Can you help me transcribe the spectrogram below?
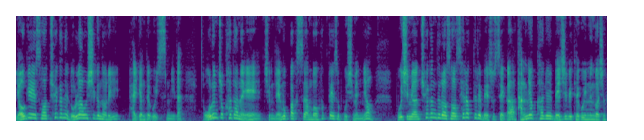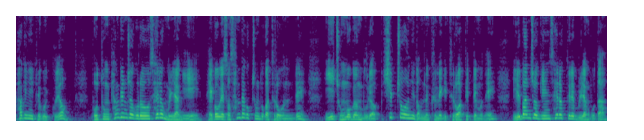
여기에서 최근에 놀라운 시그널이 발견되고 있습니다. 오른쪽 하단에 지금 네모 박스 한번 확대해서 보시면요. 보시면 최근 들어서 세력들의 매수세가 강력하게 매집이 되고 있는 것이 확인이 되고 있고요. 보통 평균적으로 세력 물량이 100억에서 300억 정도가 들어오는데 이 종목은 무려 10조 원이 넘는 금액이 들어왔기 때문에 일반적인 세력들의 물량보다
